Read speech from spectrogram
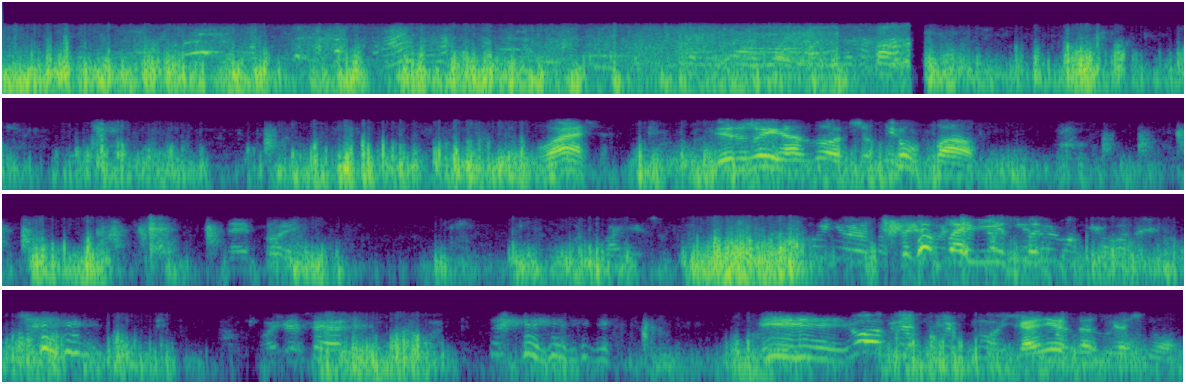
Вася, держи газон, чтоб не упал. Повис. Конечно смешно.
